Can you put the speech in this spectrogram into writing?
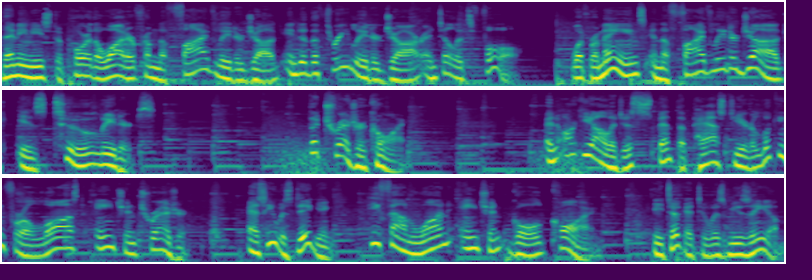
Then he needs to pour the water from the 5 liter jug into the 3 liter jar until it's full. What remains in the 5 liter jug is 2 liters. The Treasure Coin An archaeologist spent the past year looking for a lost ancient treasure. As he was digging, he found one ancient gold coin. He took it to his museum.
